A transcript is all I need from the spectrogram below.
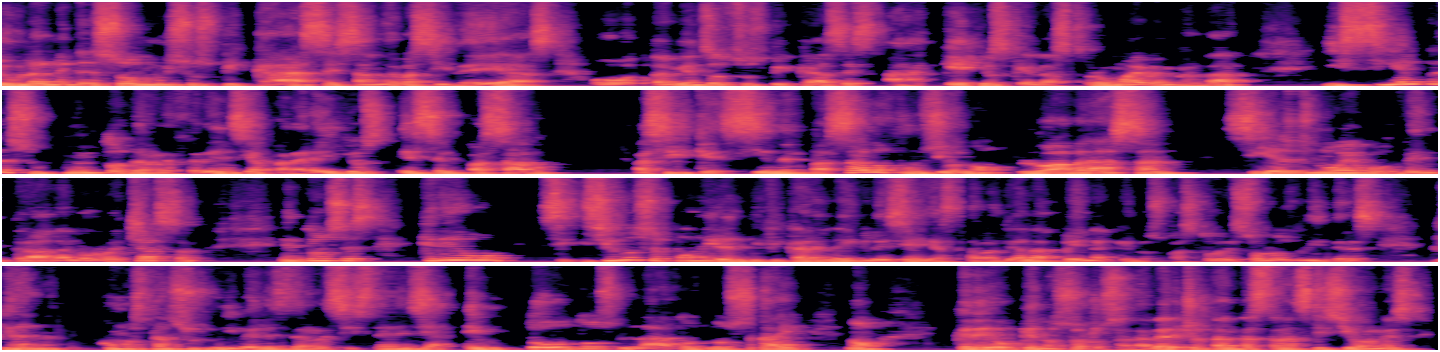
Regularmente son muy suspicaces a nuevas ideas o también son suspicaces a aquellos que las promueven, ¿verdad? Y siempre su punto de referencia para ellos es el pasado. Así que si en el pasado funcionó, lo abrazan. Si es nuevo, de entrada lo rechazan. Entonces, creo, si, uno se pone a identificar en la iglesia, y hasta valdría la pena que los pastores o los líderes vieran cómo están sus niveles de resistencia. En todos lados los hay, ¿no? Creo que nosotros, al haber hecho tantas transiciones,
